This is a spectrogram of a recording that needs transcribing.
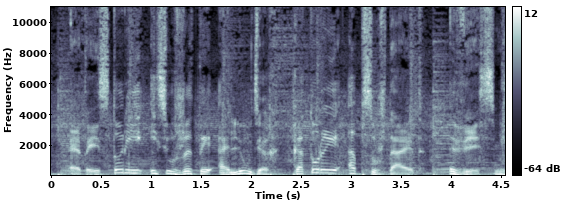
– это истории и сюжеты о людях, которые обсуждает весь мир.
